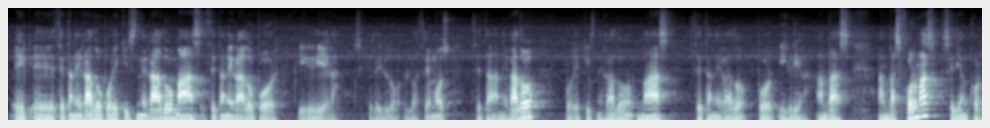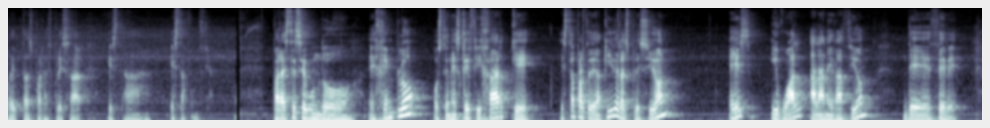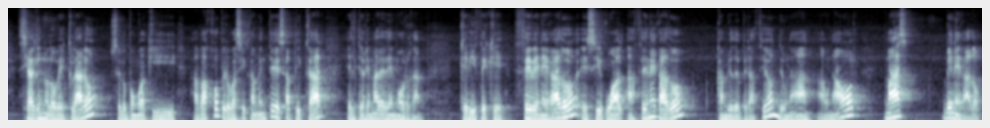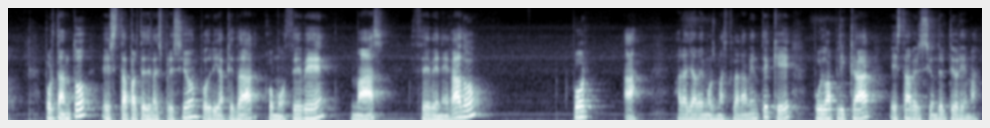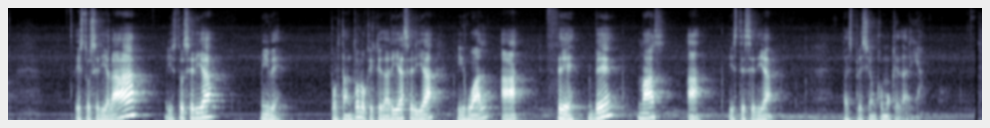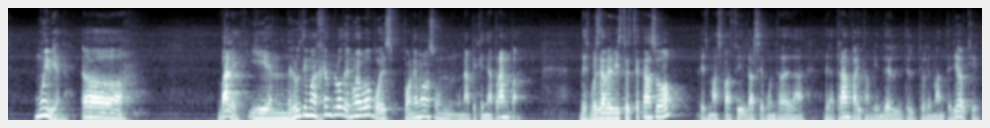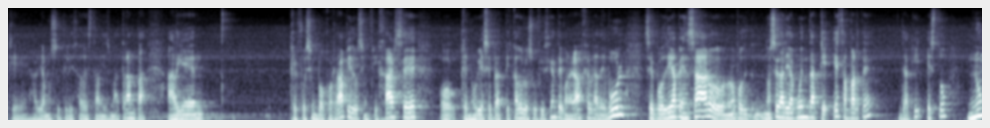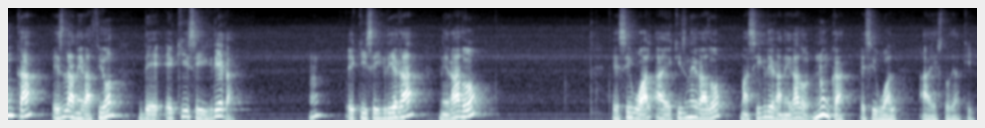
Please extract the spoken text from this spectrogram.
eh, eh, z negado por x negado más z negado por y. Si queréis lo, hacemos z negado por x negado más z negado por y. Ambas, ambas formas serían correctas para expresar esta, esta función. Para este segundo ejemplo os tenéis que fijar que esta parte de aquí de la expresión es igual a la negación de CB. Si alguien no lo ve claro, se lo pongo aquí abajo, pero básicamente es aplicar el teorema de De Morgan, que dice que CB negado es igual a C negado, cambio de operación de una A a una OR, más B negado. Por tanto, esta parte de la expresión podría quedar como CB más CB negado por A. Ahora ya vemos más claramente que puedo aplicar esta versión del teorema. Esto sería la A y esto sería mi B. Por tanto, lo que quedaría sería igual a CB más A. Y este sería la expresión como quedaría. Muy bien. Ah, vale, y en el último ejemplo, de nuevo, pues ponemos una pequeña trampa. Después de haber visto este caso, es más fácil darse cuenta de la, de la trampa y también del, teorema anterior, que, habíamos utilizado esta misma trampa. Alguien que fuese un poco rápido, sin fijarse, o que no hubiese practicado lo suficiente con el álgebra de Boole, se podría pensar o no, se daría cuenta que esta parte de aquí, esto, nunca es la negación de x y. ¿Mm? x e y negado es igual a x negado más y negado. Nunca es igual a esto de aquí.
